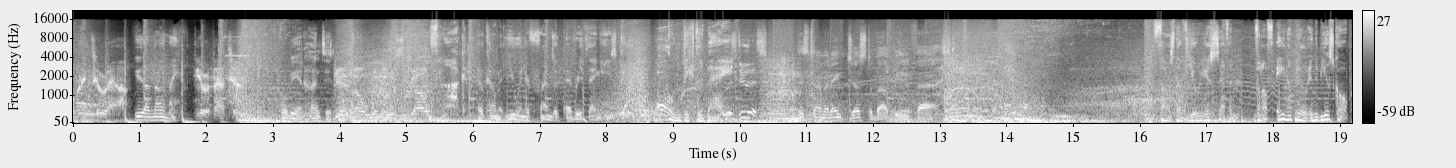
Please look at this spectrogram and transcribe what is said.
Dominic Toretto. You don't know me. You're about to. We're being hunted. Wraak. He'll come at you and your friends with everything he's got. Oh, Kom dichterbij. do this. This time it ain't just about being fast. Fast and Furious 7. Vanaf 1 april in de bioscoop.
